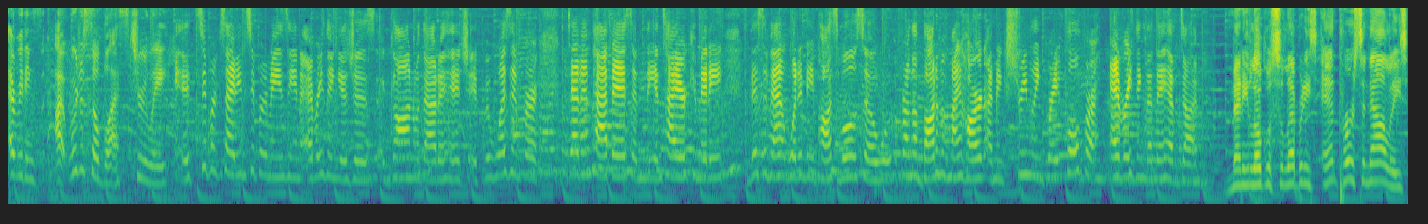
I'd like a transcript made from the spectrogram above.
everything's we're just so blessed truly it's super exciting super amazing everything is just gone without a hitch if it wasn't for devin pappas and the entire committee this event wouldn't be possible so from the bottom of my heart i'm extremely grateful for everything that they have done Many local celebrities and personalities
